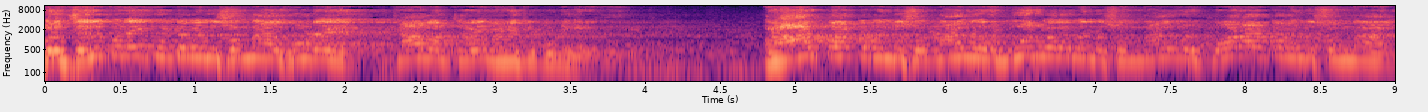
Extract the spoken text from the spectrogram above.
ஒரு செருப்படை கூட்டம் என்று சொன்னால் கூட காவல்துறை வழக்கு போடுகிறது. ஒரு ஆர்ப்பாட்டம் என்று சொன்னால் ஒரு ஊர்வலம் என்று சொன்னால் ஒரு போராட்டம் என்று சொன்னால்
